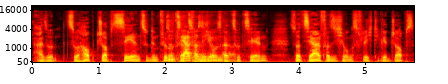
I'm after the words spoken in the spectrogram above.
also zu Hauptjobs zählen, zu den 45 Millionen dazu zählen, sozialversicherungspflichtige Jobs,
